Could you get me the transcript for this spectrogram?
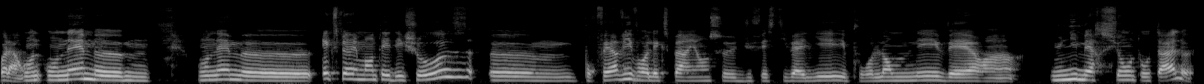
Voilà, on, aime on aime euh, expérimenter des choses pour faire vivre l'expérience du festivalier et pour l'emmener vers un, une immersion totale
